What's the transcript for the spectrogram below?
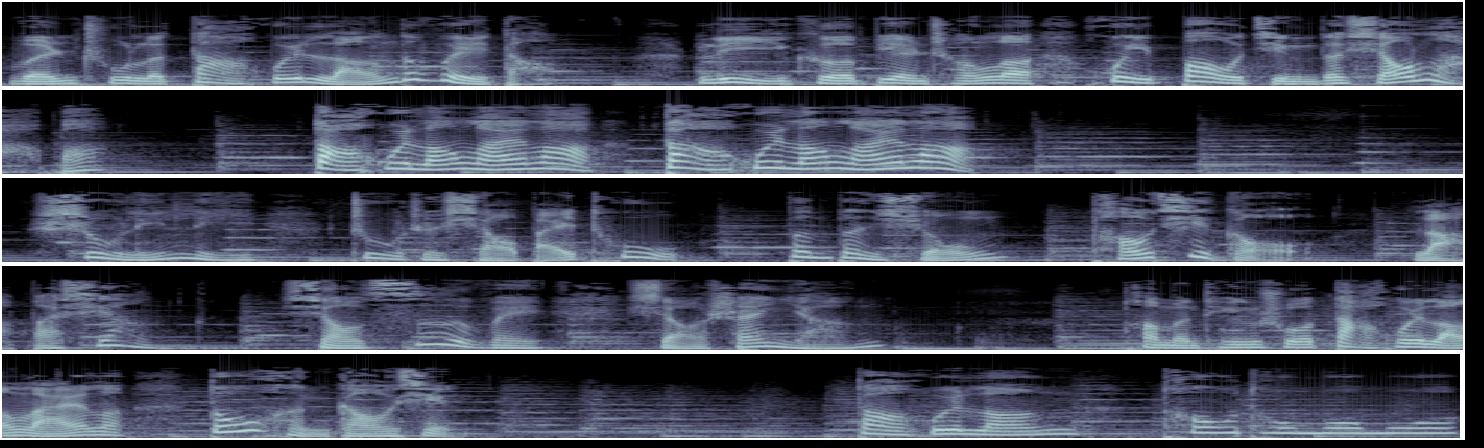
闻出了大灰狼的味道，立刻变成了会报警的小喇叭。大灰狼来了！大灰狼来了！树林里住着小白兔、笨笨熊、淘气狗、喇叭象、小刺猬、小山羊。他们听说大灰狼来了，都很高兴。大灰狼。偷偷摸摸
